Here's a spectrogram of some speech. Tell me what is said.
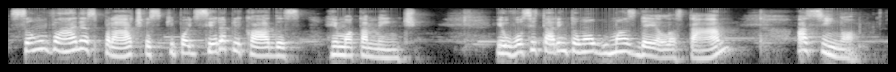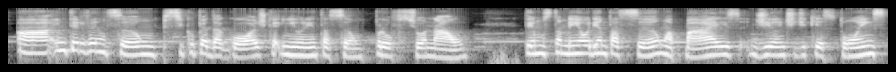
São várias práticas que podem ser aplicadas remotamente. Eu vou citar então algumas delas, tá? Assim, ó, a intervenção psicopedagógica em orientação profissional. Temos também a orientação à paz diante de questões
